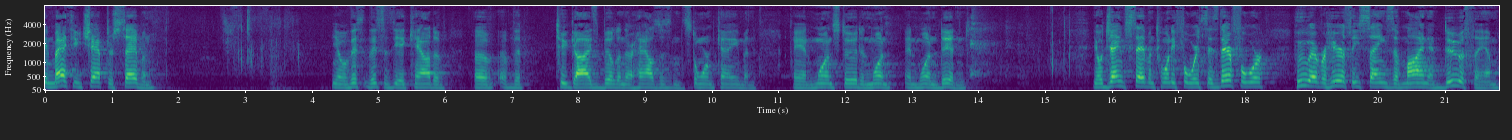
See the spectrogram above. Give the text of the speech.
in Matthew chapter 7, you know, this, this is the account of, of, of the two guys building their houses and the storm came and, and one stood and one, and one didn't. You know, James 7 24, it says, Therefore, whoever heareth these sayings of mine and doeth them,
